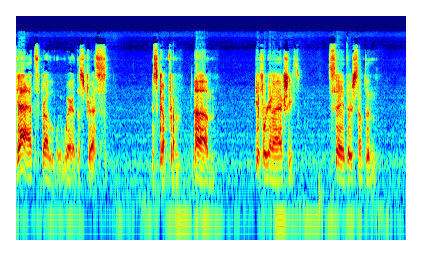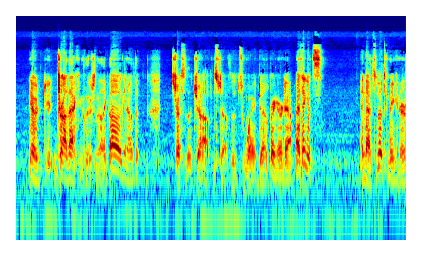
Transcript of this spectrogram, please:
that's probably where the stress has come from. Um, if we're gonna actually say there's something, you know, draw that conclusion, They're like, oh, you know, the stress of the job and stuff, it's way to bring her down. I think it's, and that's that's making her,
